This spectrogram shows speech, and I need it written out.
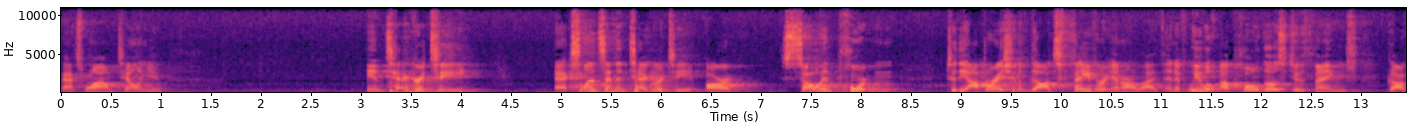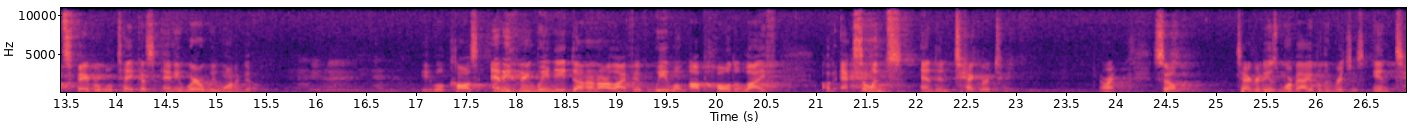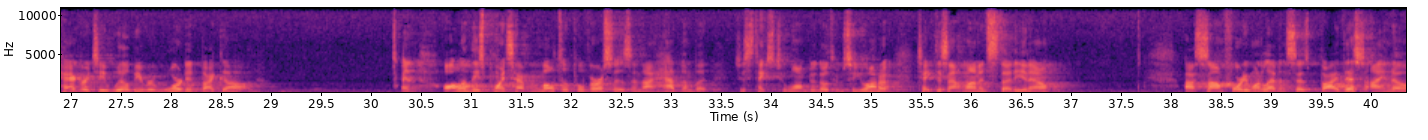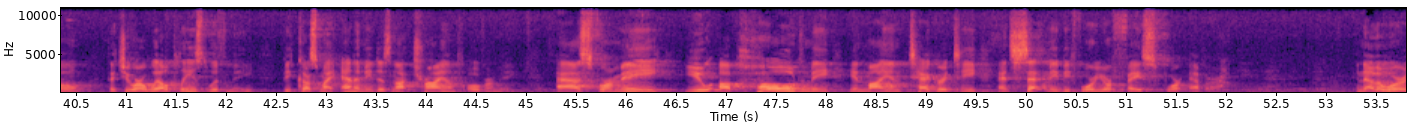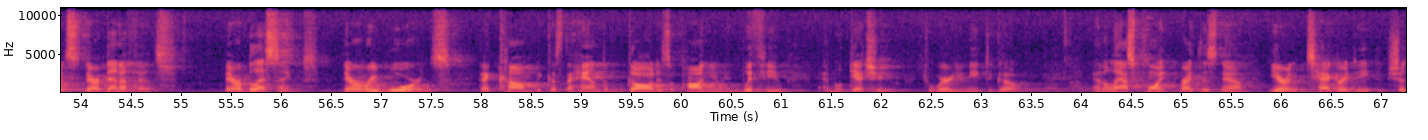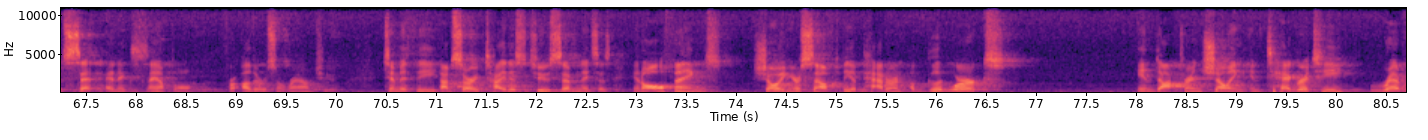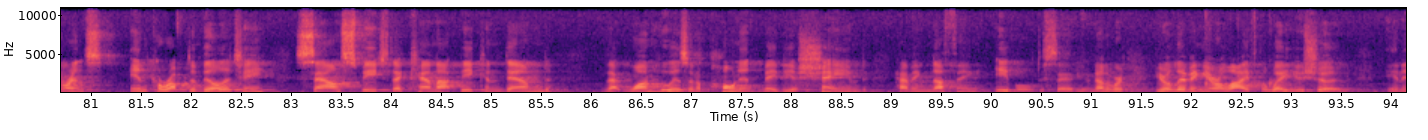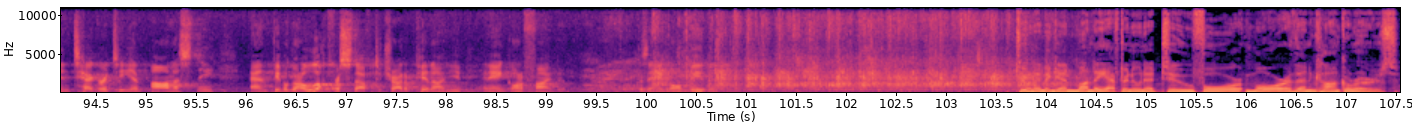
That's why I'm telling you integrity, excellence, and integrity are so important to the operation of God's favor in our life. And if we will uphold those two things, God's favor will take us anywhere we want to go. It will cause anything we need done in our life if we will uphold a life of excellence and integrity. All right? So, Integrity is more valuable than riches. Integrity will be rewarded by God. And all of these points have multiple verses, and I have them, but it just takes too long to go through them. So you ought to take this outline and study it out. Uh, Psalm 41:11 says, "By this I know that you are well pleased with me, because my enemy does not triumph over me. As for me, you uphold me in my integrity and set me before your face forever." In other words, there are benefits there are blessings, there are rewards that come because the hand of God is upon you and with you and will get you to where you need to go. And the last point, write this down your integrity should set an example for others around you. Timothy, I'm sorry, Titus 2 7 8 says, In all things, showing yourself to be a pattern of good works, in doctrine, showing integrity, reverence, incorruptibility, sound speech that cannot be condemned, that one who is an opponent may be ashamed, having nothing evil to say of you. In other words, you're living your life the way you should, in integrity and honesty, and people are going to look for stuff to try to pin on you, and ain't going to find it because they ain't going to be there. Tune in again Monday afternoon at 2 for More Than Conquerors.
